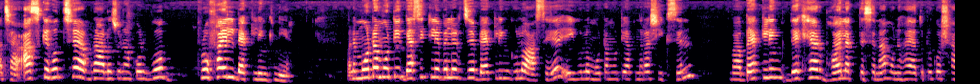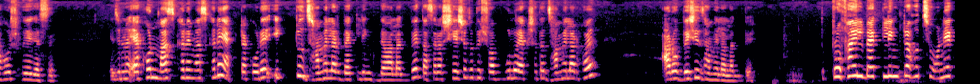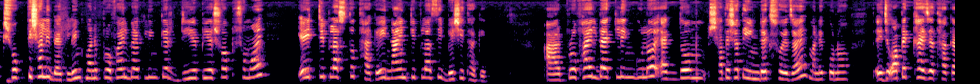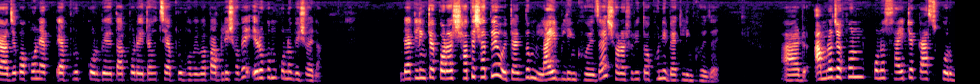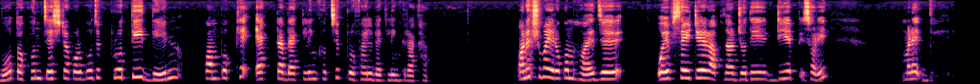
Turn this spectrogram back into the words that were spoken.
আচ্ছা আজকে হচ্ছে আমরা আলোচনা করব প্রোফাইল ব্যাকলিঙ্ক নিয়ে। মানে মোটামুটি বেসিক লেভেলের যে ব্যাকলিঙ্কগুলো আছে, এইগুলো মোটামুটি আপনারা শিখছেন বা ব্যাকলিংক দেখে আর ভয় লাগতেছে না, মনে হয় এতটুকু সাহস হয়ে গেছে। এজন্য এখন মাঝখানে মাঝখানে একটা করে একটু ঝামেলার ব্যাকলিঙ্ক দেওয়া লাগবে। তাছাড়া শেষে যদি সবগুলো একসাথে ঝামেলার হয় আরও বেশি ঝামেলা লাগবে। প্রোফাইল ব্যাকলিংকটা হচ্ছে অনেক শক্তিশালী ব্যাকলিংক মানে প্রোফাইল ব্যাকলিংকের ডিএপি এ সব সময় এইটটি প্লাস তো থাকেই নাইনটি প্লাসই বেশি থাকে। আর প্রোফাইল ব্যাকলিংকগুলো একদম সাথে সাথে ইন্ডেক্স হয়ে যায় মানে কোনো এই যে অপেক্ষায় যে থাকা, যে কখন অ্যাপ্রুভ করবে, তারপরে এটা হচ্ছে অ্যাপ্রুভ হবে বা পাবলিশ হবে, এরকম কোনো বিষয় না। ব্যাকলিংকটা করার সাথে সাথে ওইটা একদম লাইভ লিঙ্ক হয়ে যায়, সরাসরি তখনই ব্যাকলিংক হয়ে যায়। আর আমরা যখন কোনো সাইটে কাজ করব, তখন চেষ্টা করব যে প্রতিদিন কমপক্ষে একটা ব্যাকলিংক হচ্ছে প্রোফাইল ব্যাকলিংক রাখা। অনেক সময় এরকম হয় যে ওয়েবসাইটের আপনার যদি ডিএপি সরি মানে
